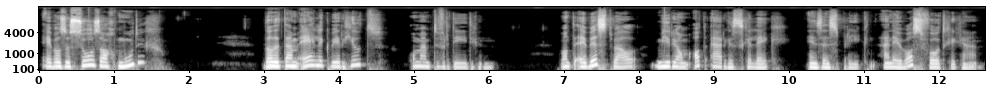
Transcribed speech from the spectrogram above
Hij was dus zo zachtmoedig dat het hem eigenlijk weer hield om hem te verdedigen. Want hij wist wel, Mirjam had ergens gelijk in zijn spreken en hij was fout gegaan.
